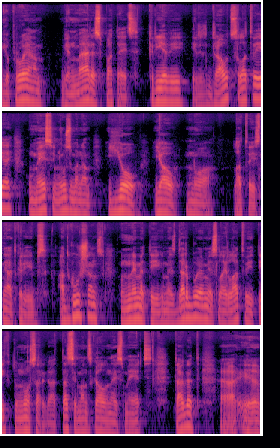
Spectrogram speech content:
joprojām vienmēr esmu pateicis, Krievija ir draudz Latvijai, un mēs viņu uzmanām jau, jau no Latvijas neatkarības atgūšanas, un nemitīgi mēs darbojamies, lai Latvija tiktu nosargāta. Tas ir mans galvenais mērķis. Tagad uh,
